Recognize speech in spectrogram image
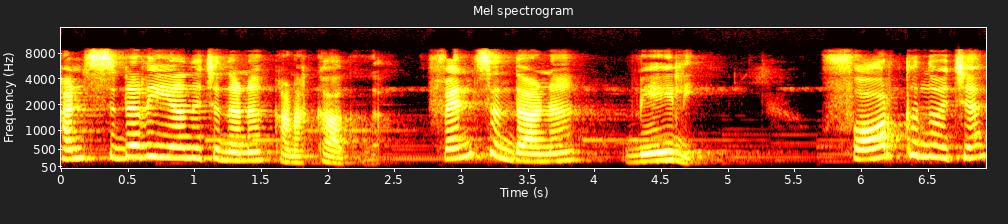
consider ചെയ്യുക എന്ന് വെച്ചാൽ എന്താണ് കണക്കാക്കുക ഫെൻസ് എന്താണ് വേലി ഫോർക്ക് എന്ന് വെച്ചാൽ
